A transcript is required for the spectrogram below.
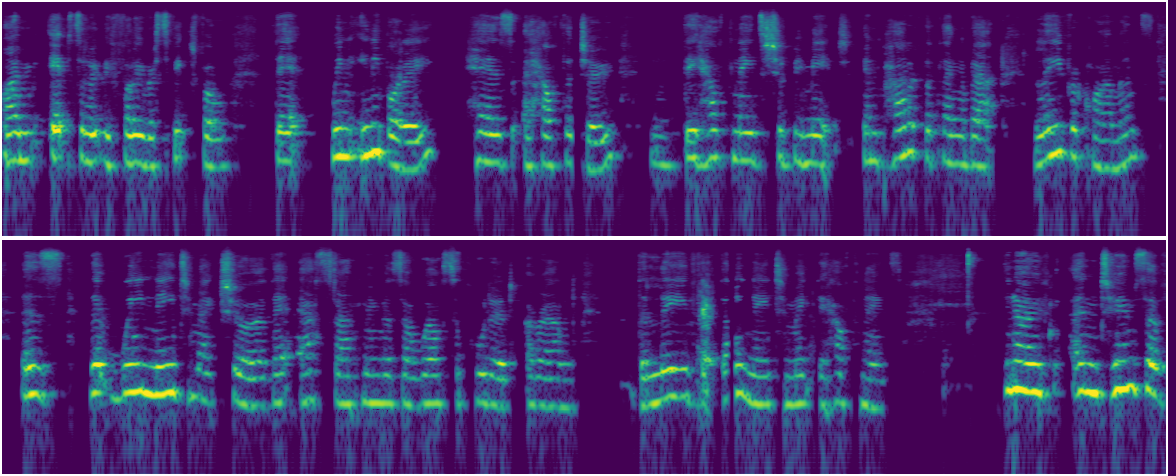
I'm absolutely fully respectful that when anybody has a health issue, their health needs should be met. And part of the thing about leave requirements is that we need to make sure that our staff members are well supported around the leave that they need to meet their health needs. You know, in terms of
